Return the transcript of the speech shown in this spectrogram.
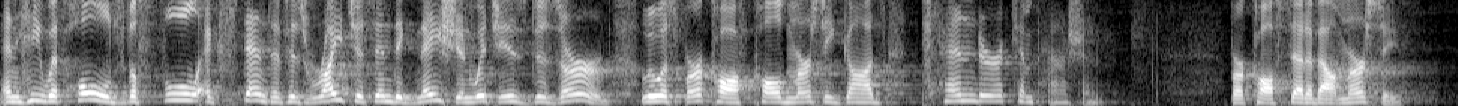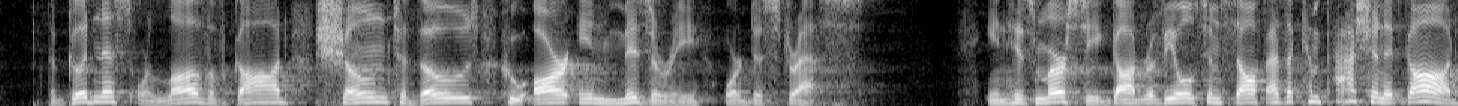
and he withholds the full extent of his righteous indignation, which is deserved. Louis Berkhof called mercy God's tender compassion. Berkhof said about mercy, the goodness or love of God shown to those who are in misery or distress. In his mercy, God reveals himself as a compassionate God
